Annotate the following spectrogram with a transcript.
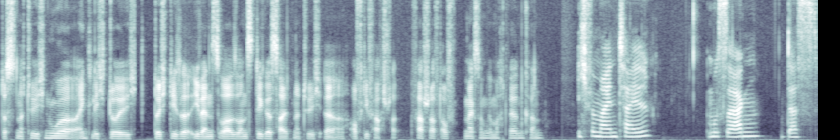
dass natürlich nur eigentlich durch, durch diese Events oder sonstiges halt natürlich äh, auf die Fachschaft, Fachschaft aufmerksam gemacht werden kann. Ich für meinen Teil muss sagen, dass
